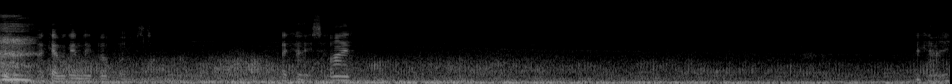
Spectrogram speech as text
Okay, we're going to go fast. Okay, so if I Okay.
